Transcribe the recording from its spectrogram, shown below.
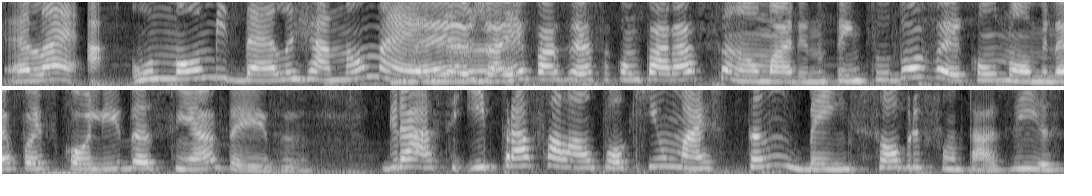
Ela é, o nome dela já não nega. É, eu já né? ia fazer essa comparação, Marina. Tem tudo a ver com o nome, né? Foi escolhida assim a dedo. Graça, e para falar um pouquinho mais também sobre fantasias,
